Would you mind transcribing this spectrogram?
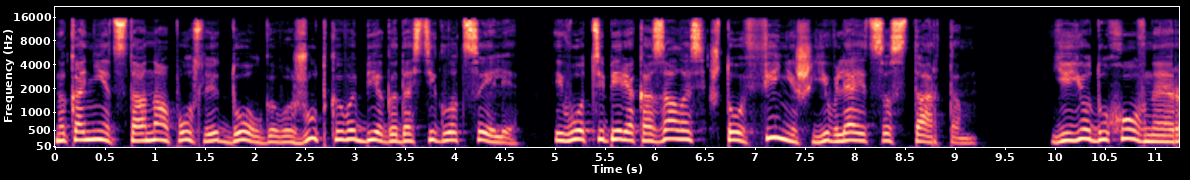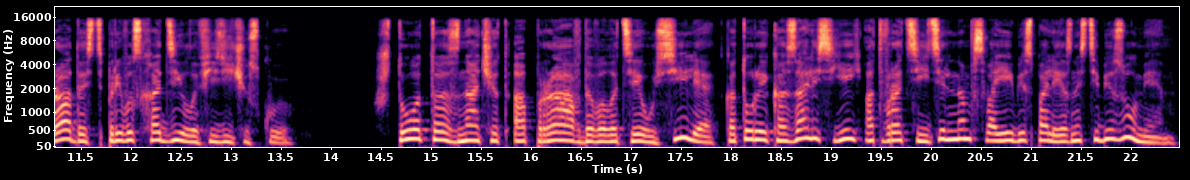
Наконец-то она после долгого, жуткого бега достигла цели. И вот теперь оказалось, что финиш является стартом. Ее духовная радость превосходила физическую. Что-то, значит, оправдывало те усилия, которые казались ей отвратительным в своей бесполезности безумием.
